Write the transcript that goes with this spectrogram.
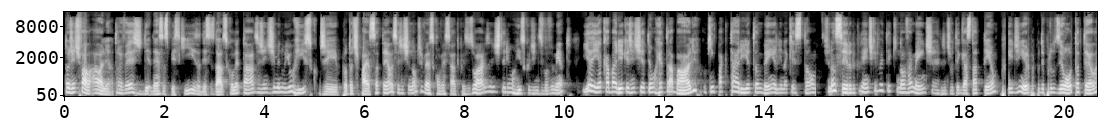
Então a gente fala, ah, olha, através de, dessas pesquisas, desses dados coletados, a gente diminuiu o risco de prototipar essa tela. Se a gente não tivesse conversado com os usuários, a gente teria um risco de desenvolvimento. E aí acabaria que a gente ia ter um retrabalho, o que impactaria também ali na questão financeira do cliente, que ele vai ter que, novamente, a gente vai ter que gastar tempo e dinheiro para poder produzir outra tela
